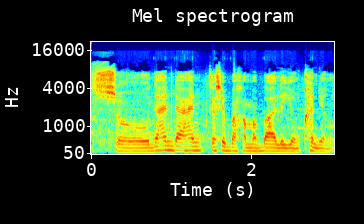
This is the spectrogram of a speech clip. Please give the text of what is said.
So, dahan-dahan kasi baka mabali yung kanyang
